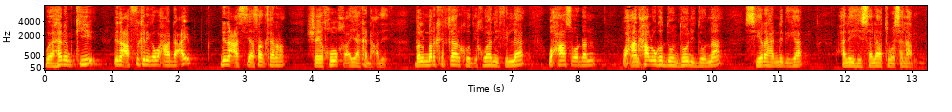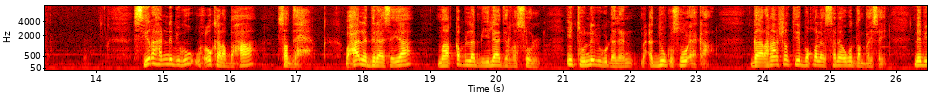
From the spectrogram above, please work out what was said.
waa haramkii dhinaca fikriga waxaa dhacay dhinaca siyaasaadkana shaykhuukha ayaa ka dhacday. Bal marka qaarkood ikhwaanii fillaah waxaas oo dhan waxaan xal uga doondooni doonaa siiraha nebiga calayhi salaatu wasalaam. Siiraha nebigu wuxuu kala baxaa saddex. Waxaa la diraasayaa maa qabla miilaadi rasuul. Intuu nebigu dhalan adduunku suu ekaa gaar ahaan shantii boqol ee sane ugu dambaysay nebi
